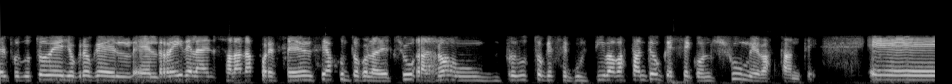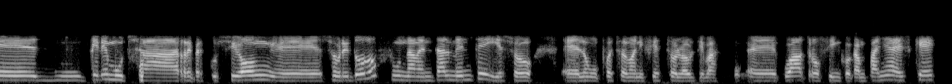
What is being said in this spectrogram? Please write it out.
el producto de, yo creo que el, rey de las ensaladas por excelencia, junto con la lechuga, ¿no? Un producto que se cultiva bastante o que se consume bastante. Eh, tiene mucha repercusión, eh, sobre todo, fundamentalmente, y eso lo hemos puesto de manifiesto en las últimas cuatro o cinco campañas, es que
